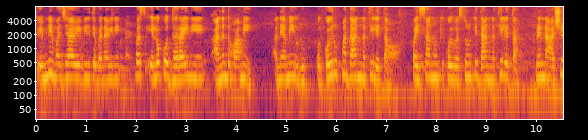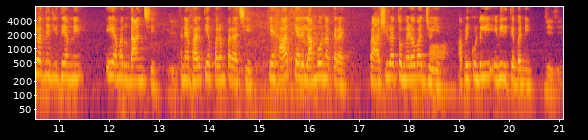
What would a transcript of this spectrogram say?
તો એમને મજા આવે એવી રીતે બનાવીને બસ એ લોકો ધરાઈને આનંદ પામે અને અમે રૂપ- કોઈ રૂપમાં દાન નથી લેતા. પૈસાનું કે કોઈ વસ્તુનું કે દાન નથી લેતા. પણ એમના આશીર્વાદને લીધે અમને એ અમારું દાન છે. અને આ ભારતીય પરંપરા છે કે હાથ ક્યારે લાંબો ન કરાય પણ આશીર્વાદ તો મેળવવા જ જોઈએ. આપણી કુંડલી એવી રીતે બને. જી જી.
